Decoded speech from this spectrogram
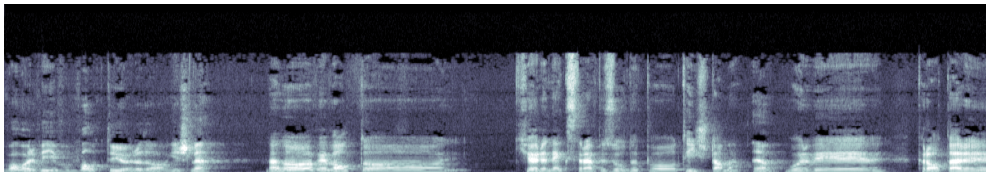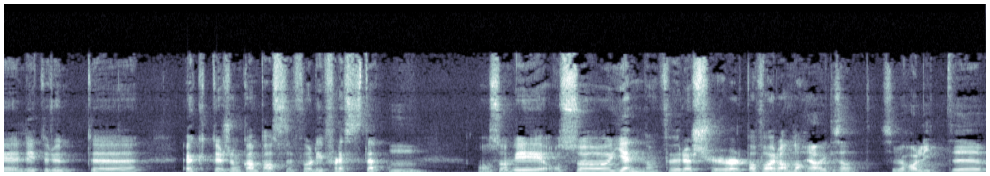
hva var det vi valgte å gjøre da, Gisle? Nei, Da har vi valgt å kjøre en ekstra episode på tirsdagene. Ja, Hvor vi prater litt rundt eh, økter som kan passe for de fleste. mm. Og som vi også gjennomfører sjøl på forhånd, da. ja ikke sant? Så vi har litt eh,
